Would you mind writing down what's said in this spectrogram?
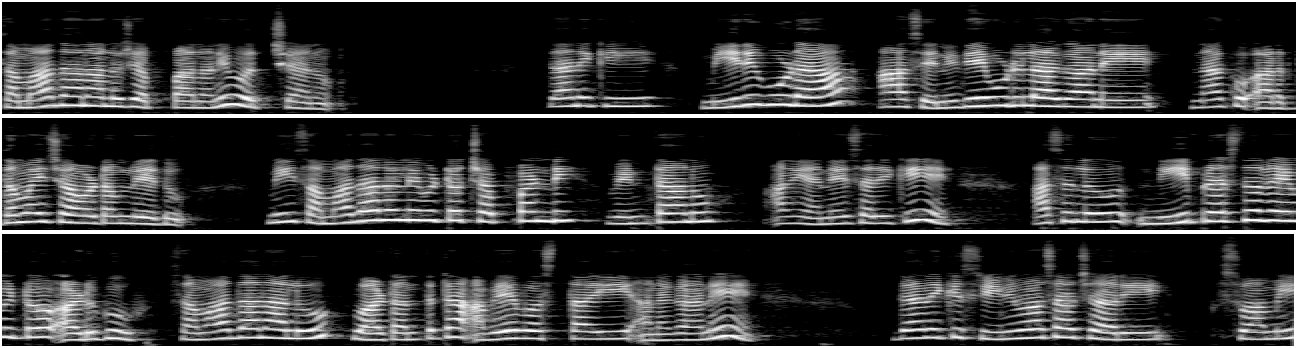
సమాధానాలు చెప్పాలని వచ్చాను. దానికి మీరు కూడా ఆ శనిదేవుడిలాగానే నాకు అర్థమై చావటం లేదు. మీ సమాధానాలు ఏమిటో చెప్పండి వింటాను అని అనేసరికి అసలు నీ ప్రశ్నలు ఏమిటో అడుగు సమాధానాలు వాటంతటా అవే వస్తాయి అనగానే దానికి శ్రీనివాసాచారి స్వామి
